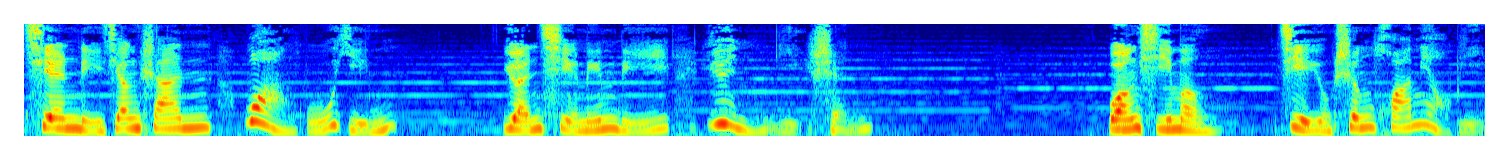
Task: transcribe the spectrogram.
千里江山望无垠，元气淋漓韵已神。”王希孟借用生花妙笔，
